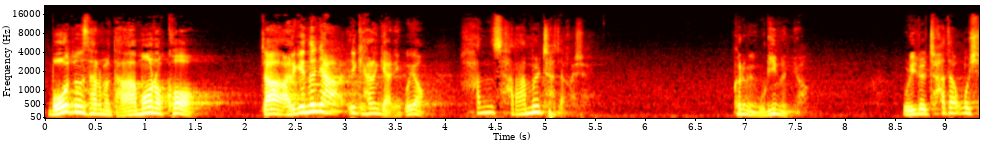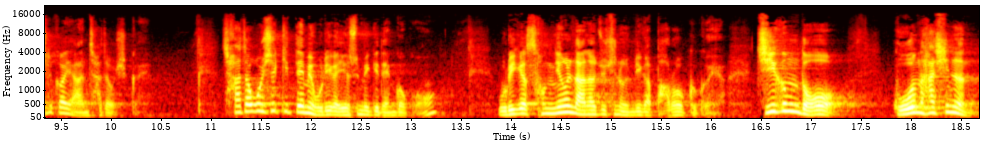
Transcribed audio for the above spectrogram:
모든 사람을 다 모아놓고 자, 알겠느냐? 이렇게 하는 게 아니고요. 한 사람을 찾아가셔요. 그러면 우리는요. 우리를 찾아오실까요? 안 찾아오실까요? 찾아오셨기 때문에 우리가 예수 믿게 된 거고 우리가 성령을 나눠주시는 의미가 바로 그거예요. 지금도 구원하시는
